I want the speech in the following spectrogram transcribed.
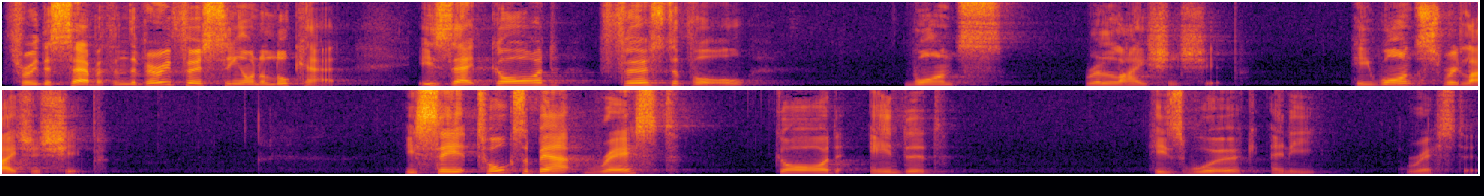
through the Sabbath. And the very first thing I want to look at is that God, first of all, wants relationship. He wants relationship. You see, it talks about rest. God ended his work and he rested.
